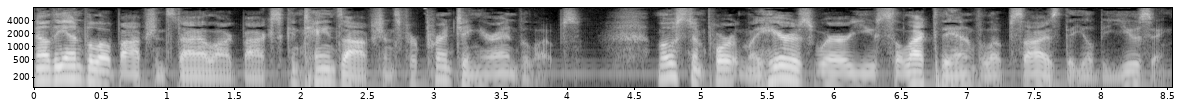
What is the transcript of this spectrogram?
Now the Envelope Options dialog box contains options for printing your envelopes. Most importantly, here is where you select the envelope size that you'll be using.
